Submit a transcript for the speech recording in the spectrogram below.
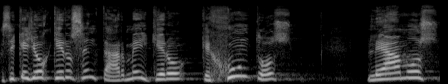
Así que yo quiero sentarme y quiero que juntos leamos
